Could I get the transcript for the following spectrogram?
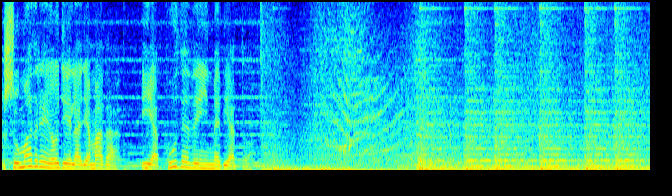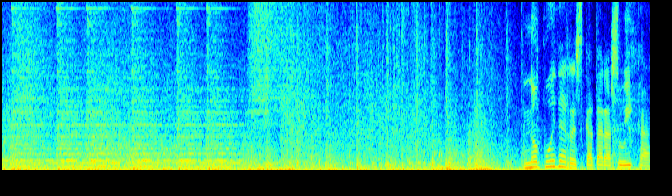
Su madre oye la llamada y acude de inmediato. No puede rescatar a su hija,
